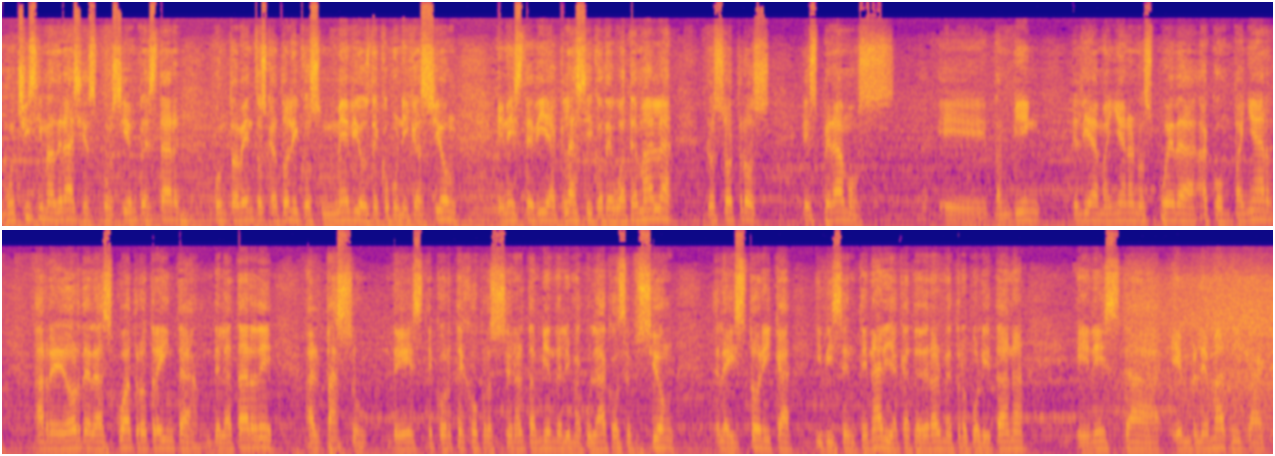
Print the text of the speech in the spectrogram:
Muchísimas gracias por siempre estar junto a Eventos Católicos Medios de Comunicación en este día clásico de Guatemala. Nosotros esperamos eh, también el día de mañana nos pueda acompañar alrededor de las 4.30 de la tarde al paso de este cortejo procesional también de la Inmaculada Concepción de la histórica y bicentenaria Catedral Metropolitana en esta emblemática eh,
